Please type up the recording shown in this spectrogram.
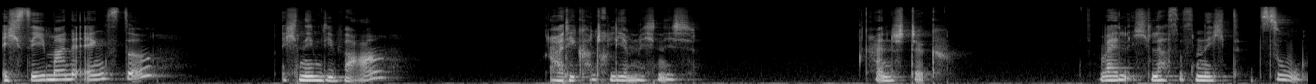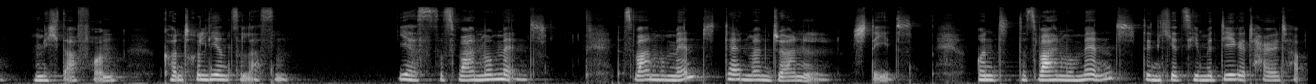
ich sehe meine Ängste. Ich nehme die wahr. Aber die kontrollieren mich nicht. Kein Stück. Weil ich lasse es nicht zu, mich davon kontrollieren zu lassen. Yes, das war ein Moment. Das war ein Moment, der in meinem Journal steht. Und das war ein Moment, den ich jetzt hier mit dir geteilt habe.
